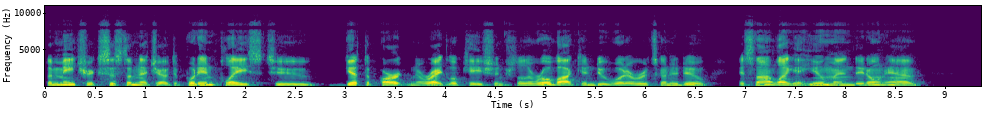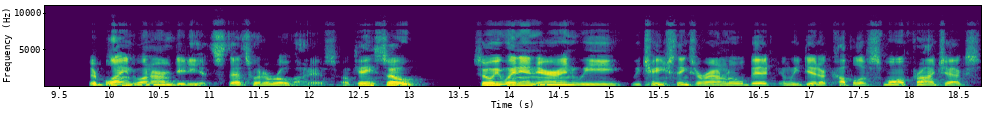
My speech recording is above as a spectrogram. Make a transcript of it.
the matrix system that you have to put in place to get the part in the right location so the robot can do whatever it's going to do. It's not like a human. They don't have, they're blind, one armed idiots. That's what a robot is. Okay. So so we went in there and we we changed things around a little bit and we did a couple of small projects.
